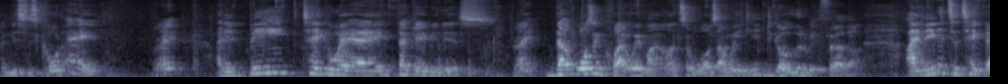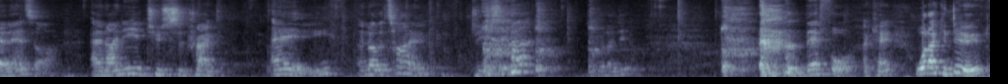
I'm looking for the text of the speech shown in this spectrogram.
and this is called A, right? I did B, take away A, that gave me this, right? That wasn't quite where my answer was. I needed to go a little bit further. I needed to take that answer, and I needed to subtract A another time. Do you see that? what I did? Therefore, okay, what I can do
